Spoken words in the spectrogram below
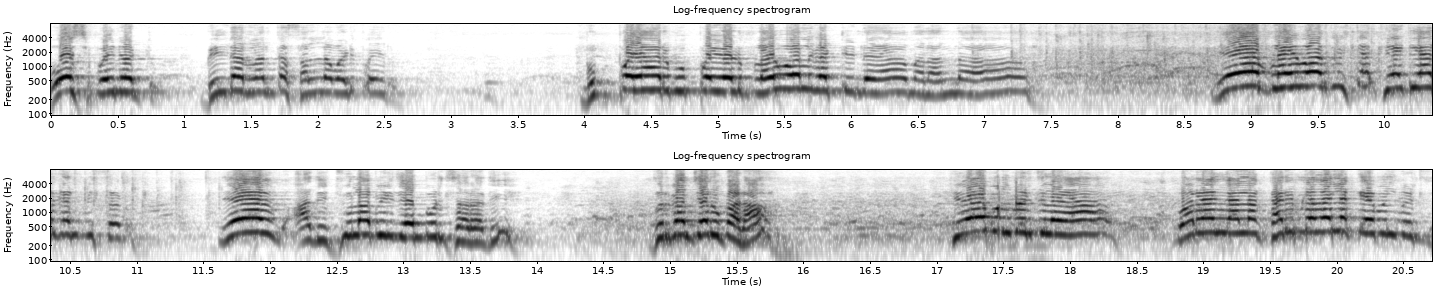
బోసిపోయినట్టు. బిల్డర్లంతా చల్లబడిపోయారు ముప్పై ఆరు ముప్పై ఏడు ఫ్లైఓవర్లు కట్టిండయా మన అన్న? ఏ ఫ్లైఓవర్ చూసినా కేటీఆర్ కనిపిస్తాడు. ఏ అది జూలా బ్రిడ్జ్ ఏం బ్రిడ్జ్ సార్ అది? దుర్గం చెరువు కాడా? కేబుల్ బ్రిడ్జ్లయా? వరంగల్లో కరీంనగర్లో కేబుల్ బ్రిడ్జ్.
